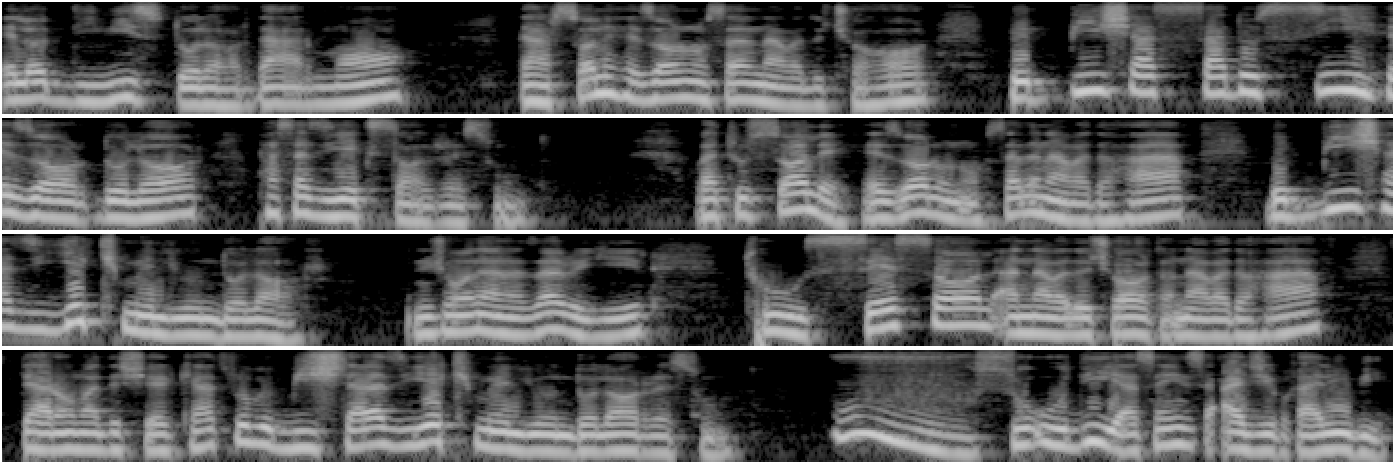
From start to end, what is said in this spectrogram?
الی 200 دلار در ماه در سال 1994 به بیش از 130 هزار دلار پس از یک سال رسوند. و تو سال 1997 به بیش از یک میلیون دلار. یعنی شما در نظر بگیر تو سه سال از 94 تا 97 درآمد شرکت رو به بیشتر از یک میلیون دلار رسوند اوه سعودی اصلا این عجیب غریبی.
